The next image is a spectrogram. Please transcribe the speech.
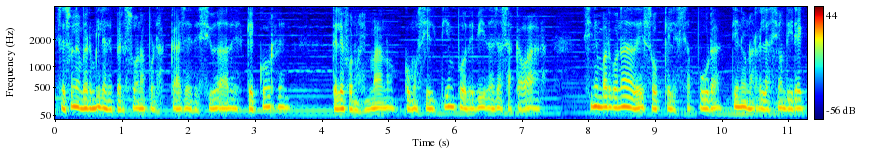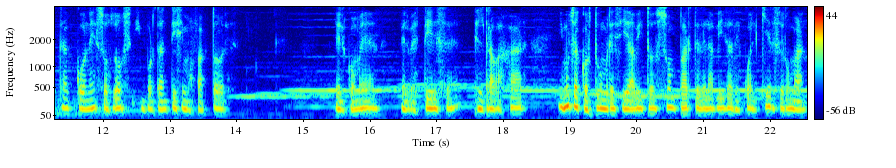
Se suelen ver miles de personas por las calles de ciudades que corren, teléfonos en mano, como si el tiempo de vida ya se acabara, sin embargo, nada de eso que les apura tiene una relación directa con esos dos importantísimos factores. El comer, el vestirse, el trabajar y muchas costumbres y hábitos son parte de la vida de cualquier ser humano,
